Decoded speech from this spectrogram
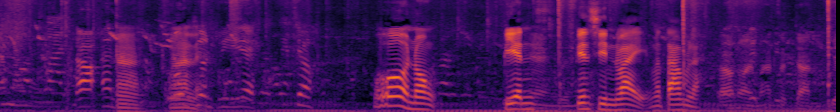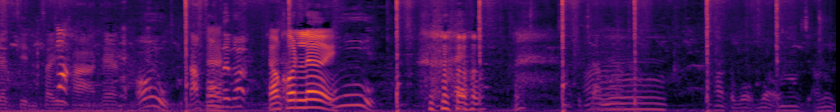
อันนั้นดอกอันอ่านั่นแหละ เพื่อนปีเลยเจ้าโอ้น้องเปลี่ยนเปลี่ยนสินไว้มาตามแหละดาวหน่อยมหัศจรรย์เปลี่ยนสินใส่ผ้าแทนโอ้ตำสองเลยปะสองคนเลยอู้ อืม ข้ากับบอกว่าเอาลงเอาลง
